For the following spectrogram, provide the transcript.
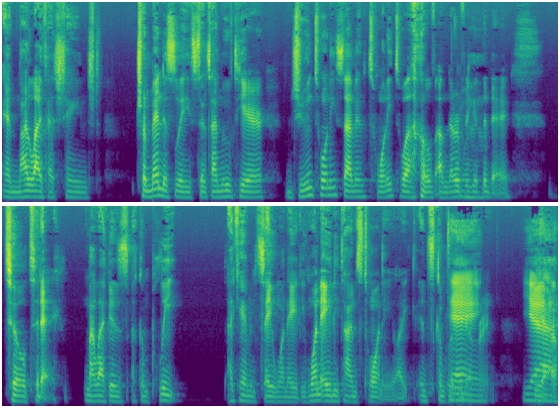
And my life has changed tremendously since I moved here June 27th, 2012. I'll never forget the day till today. My life is a complete, I can't even say 180, 180 times 20. Like it's completely Dang. different. yeah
